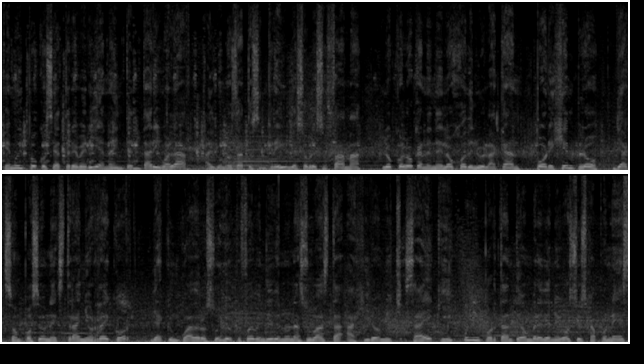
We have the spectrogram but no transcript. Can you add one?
que muy pocos se atreverían a intentar igualar. Algunos datos increíbles sobre su fama lo colocan en el ojo del huracán. Por ejemplo, Jackson posee un extraño récord, ya que un cuadro suyo que fue vendido en una subasta a Hiromichi Saeki, un importante hombre de negocios japonés,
